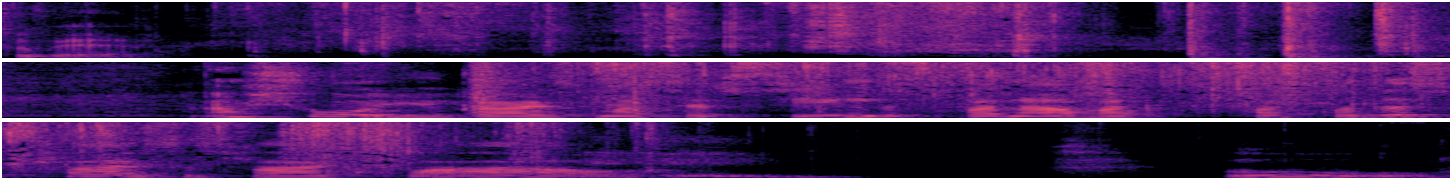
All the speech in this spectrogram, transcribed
Too bad. I'm sure you guys must have seen this by now, but, but for this price, it's like, wow. Ooh.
